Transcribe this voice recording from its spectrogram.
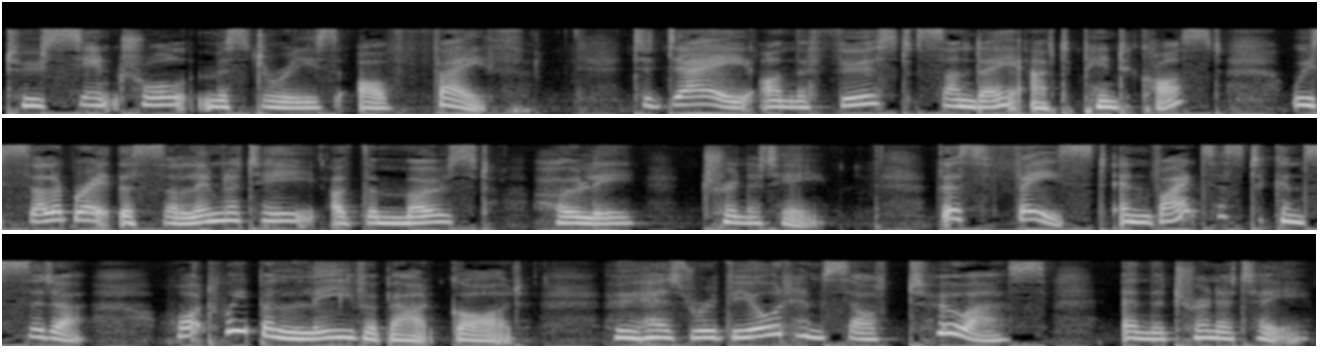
to central mysteries of faith. Today, on the first Sunday after Pentecost, we celebrate the solemnity of the Most Holy Trinity. This feast invites us to consider what we believe about God, who has revealed himself to us in the Trinity,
